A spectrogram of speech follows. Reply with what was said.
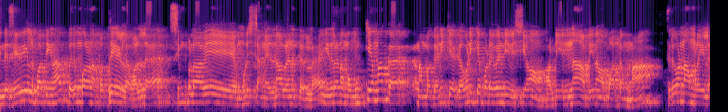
இந்த செய்திகள் பாத்தீங்கன்னா பெரும்பாலான பத்திரிகைகள்ல வரல. சிம்பிளாவே முடிச்சிட்டாங்க. எதனாலன்னு தெரியல. இதுல நம்ம முக்கியமா க நம்ம கணிக்க கவனிக்கப்பட வேண்டிய விஷயம் அப்படி என்ன அப்படின்னு நம்ம பார்த்தோம்னா திருவண்ணாமலையில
